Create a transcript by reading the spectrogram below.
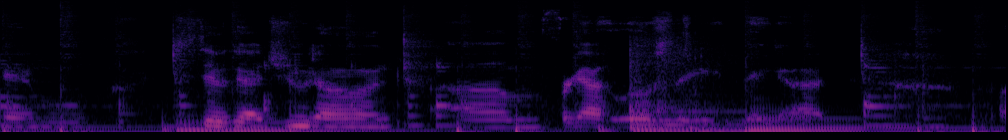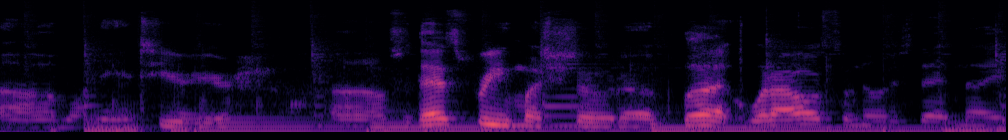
Campbell, still got Judon. Um, forgot who else they, they got um, on the interior. Um, so that's pretty much showed up. But what I also noticed that night,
